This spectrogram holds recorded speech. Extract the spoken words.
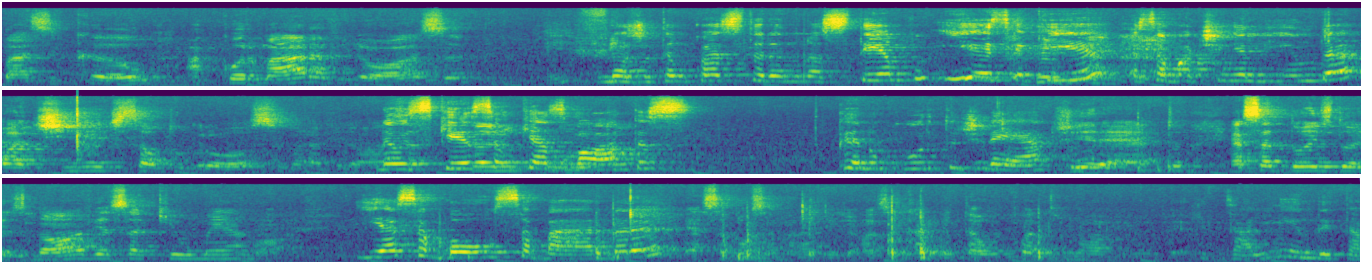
basicão, a cor maravilhosa. Enfim, Nós já estamos quase estourando nosso tempo. E esse aqui, essa botinha linda. botinha de salto grosso, maravilhosa. Não esqueçam cano que as curto, botas, cano curto direto. Direto. Essa 229, essa aqui 169. E essa bolsa bárbara, Essa bolsa maravilhosa, Carmen, tá 149,90. que tá linda e tá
